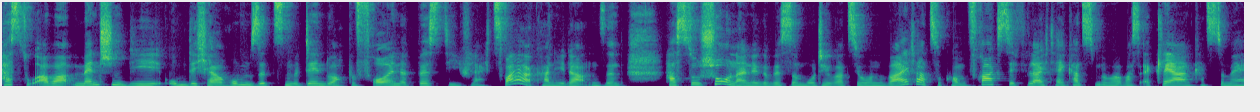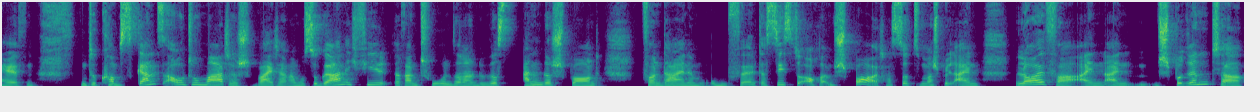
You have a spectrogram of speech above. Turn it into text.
Hast du aber Menschen, die um dich herum sitzen, mit denen du auch befreundet bist, die vielleicht Zweierkandidaten sind, hast du schon eine gewisse Motivation weiterzukommen. Fragst dich vielleicht, hey, kannst du mir mal was erklären? Kannst du mir helfen? Und du kommst ganz automatisch weiter. Da musst du gar nicht viel daran tun, sondern du wirst angespornt von deinem Umfeld. Das siehst du auch im Sport. Hast du zum Beispiel einen Läufer, einen, einen Sprinter,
